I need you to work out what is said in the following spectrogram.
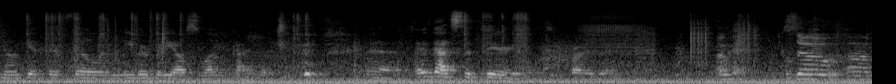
you know, get their fill and leave everybody else alone, kind of. Uh, and That's the theory, that's part of it. Okay, so, um,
